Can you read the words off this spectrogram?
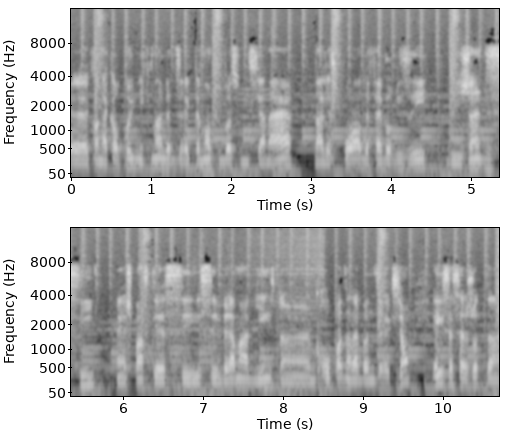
euh, qu'on n'accorde pas uniquement là, directement au plus bas soumissionnaire dans l'espoir de favoriser des gens d'ici. Ben, je pense que c'est vraiment bien, c'est un gros pas dans la bonne direction. Et ça s'ajoute dans,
